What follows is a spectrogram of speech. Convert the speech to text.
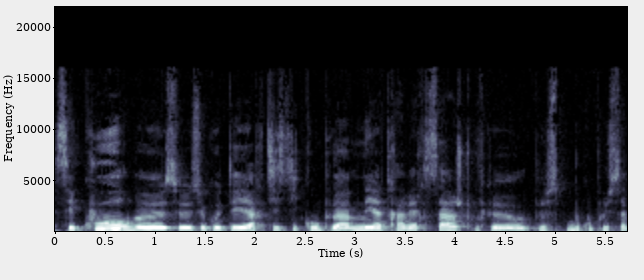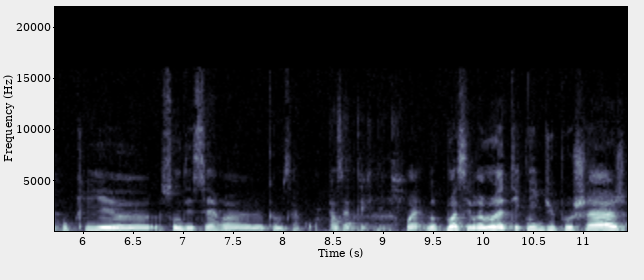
ces courbes, ce, ce côté artistique qu'on peut amener à travers ça, je trouve qu'on peut beaucoup plus s'approprier euh, son dessert euh, comme ça quoi. Dans cette technique Ouais, donc moi c'est vraiment la technique du pochage,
